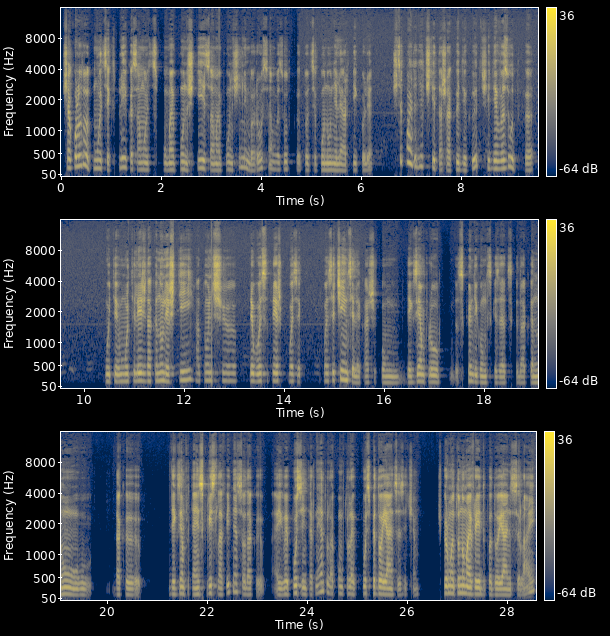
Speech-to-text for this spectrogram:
și acolo tot mulți explică sau mulți mai pun știri sau mai pun și în limba rusă, am văzut că tot se pun unele articole. Și se poate de citit așa cât de cât și de văzut că, uite, multe legi dacă nu le știi, atunci uh, trebuie să trăiești cu consecințele, ca și cum, de exemplu, Kündigungsgesetz, că dacă nu, dacă, de exemplu, te-ai înscris la fitness sau dacă ai, pus internetul, acum tu l-ai pus pe 2 ani, să zicem, și pe urmă tu nu mai vrei după 2 ani să-l ai,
